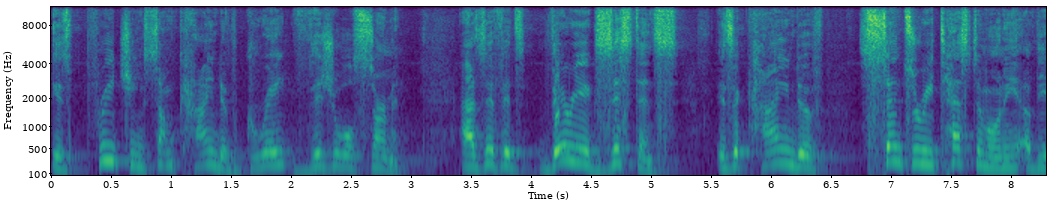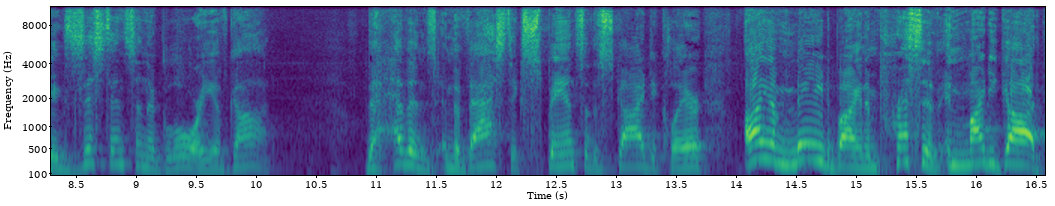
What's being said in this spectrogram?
is preaching some kind of great visual sermon, as if its very existence is a kind of sensory testimony of the existence and the glory of God. The heavens and the vast expanse of the sky declare, I am made by an impressive and mighty God.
